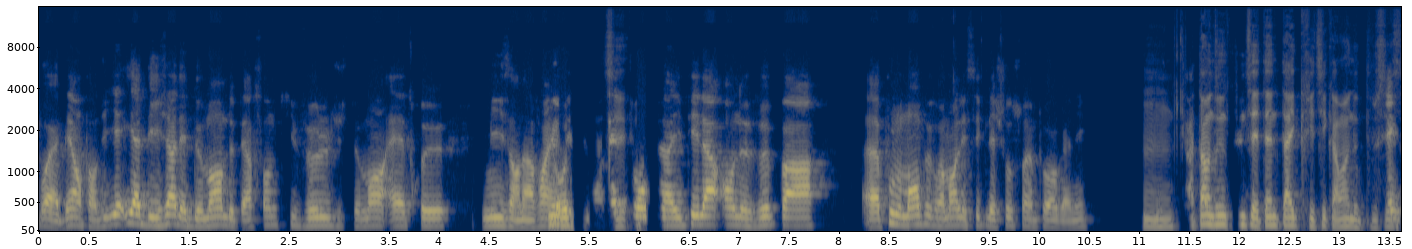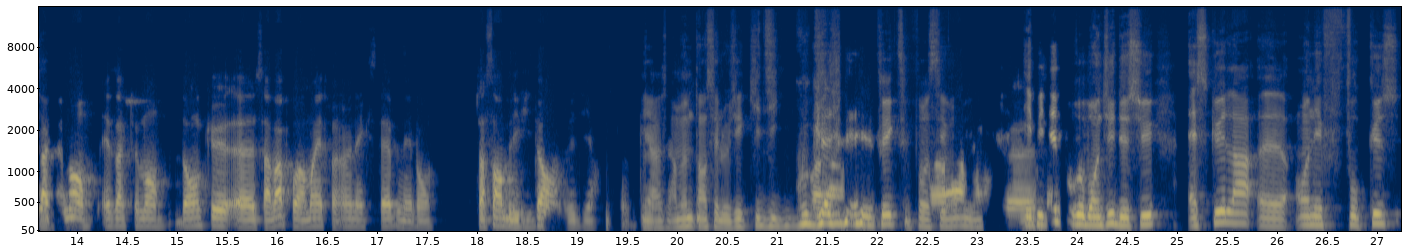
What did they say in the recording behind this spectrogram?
ouais, bien entendu, il y, y, a déjà des demandes de personnes qui veulent justement être mises en avant. et cette fonctionnalité-là, on ne veut pas. Euh, pour le moment, on peut vraiment laisser que les choses soient un peu organiques. Mmh. Attendre une, une, certaine taille critique avant de pousser. Exactement, ça. exactement. Donc, euh, ça va probablement être un next step, mais bon, ça semble évident, je veux dire. En même temps, c'est logique. Qui dit Google, voilà. les trucs, c'est forcément. Voilà. Euh... Et peut-être pour rebondir dessus, est-ce que là, euh, on est focus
